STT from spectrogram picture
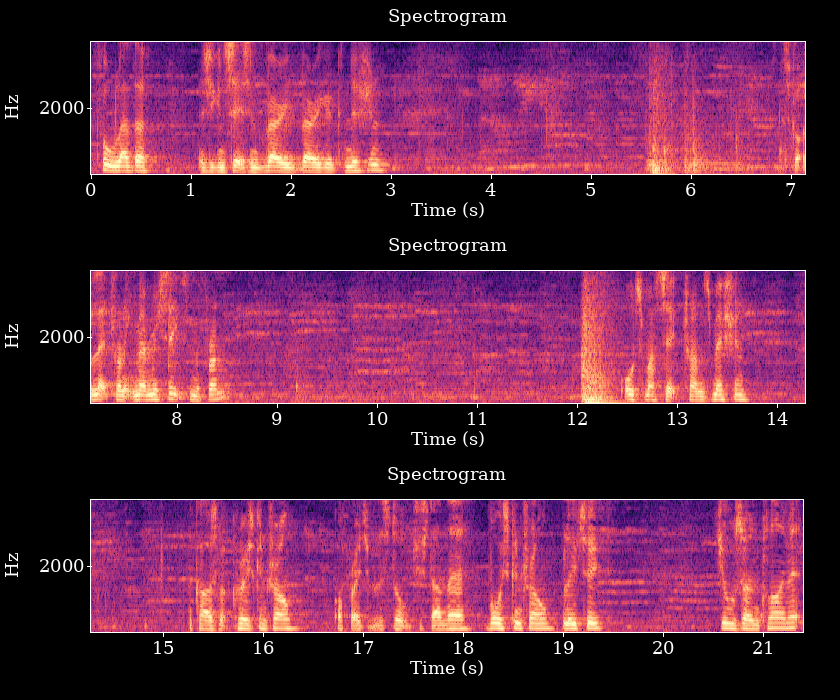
Full leather. As you can see, it's in very, very good condition. It's got electronic memory seats in the front. Automatic transmission. The car's got cruise control, operated with the stalk just down there. Voice control, Bluetooth. Dual zone climate,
